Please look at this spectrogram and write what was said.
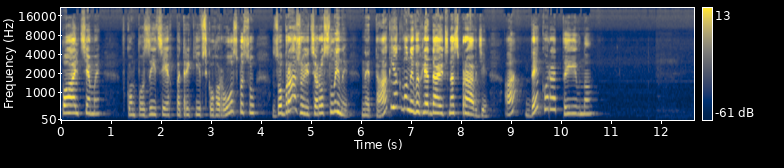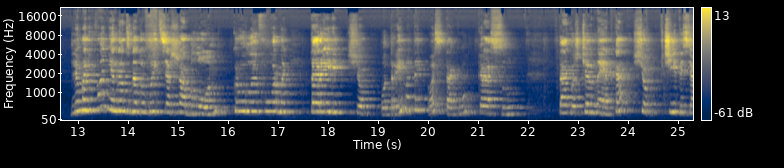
пальцями. В композиціях петриківського розпису зображуються рослини не так, як вони виглядають насправді, а декоративно. Для малювання нам знадобиться шаблон круглої форми та рилі, щоб отримати ось таку красу. Також чернетка, щоб вчитися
